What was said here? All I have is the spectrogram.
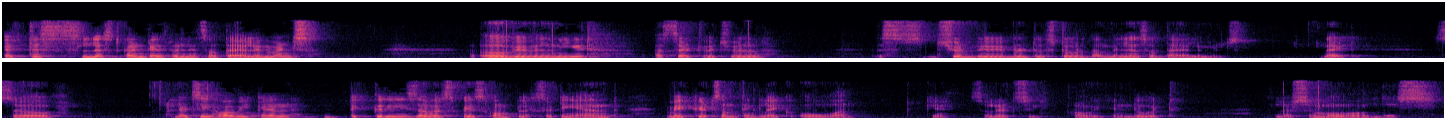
if this list contains millions of the elements uh, we will need a set which will should be able to store the millions of the elements right? So let's see how we can decrease our space complexity and make it something like O1 okay so let's see how we can do it. Let's remove all this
